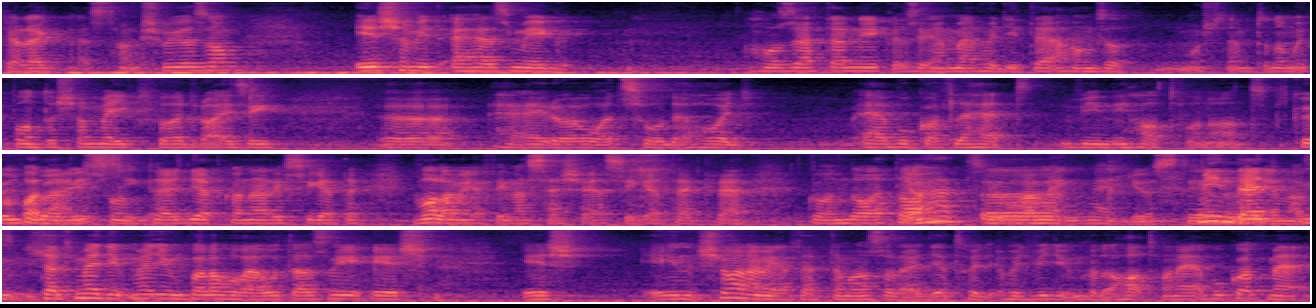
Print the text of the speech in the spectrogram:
tényleg ezt hangsúlyozom. És amit ehhez még hozzátennék, azért mert hogy itt elhangzott, most nem tudom, hogy pontosan melyik földrajzi ö, helyről volt szó, de hogy elbukott lehet vinni 60-at, könyvből Kanári viszont szigetek. egyet, Kanári-szigetek, valamiért én a Seychelles szigetekre gondoltam. Ja, hát jó, ha meg, meggyőztél. Mindegy, az is. tehát megyünk, megyünk valahová utazni, és, és én soha nem értettem azzal egyet, hogy, hogy vigyünk oda 60 elbukot, mert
